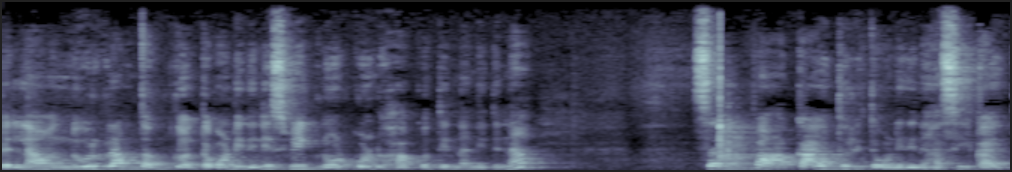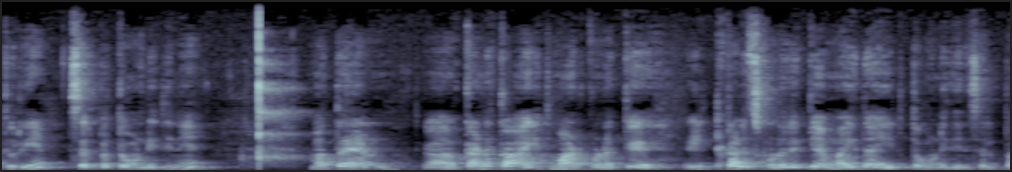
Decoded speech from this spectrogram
ಬೆಲ್ಲ ಒಂದು ನೂರು ಗ್ರಾಮ್ ತಗ್ ತೊಗೊಂಡಿದ್ದೀನಿ. ಸ್ವೀಟ್ ನೋಡಿಕೊಂಡು ಹಾಕ್ಕೊತೀನಿ ನಾನು ಇದನ್ನು. ಸ್ವಲ್ಪ ಕಾಯಿ ತುರಿ ತೊಗೊಂಡಿದ್ದೀನಿ, ಹಸಿ ಕಾಯಿ ತುರಿ. ಸ್ವಲ್ಪ ತೊಗೊಂಡಿದ್ದೀನಿ. ಮತ್ತು ಕಣಕ ಇದು ಮಾಡ್ಕೊಳಕ್ಕೆ ಹಿಟ್ಟು ಕಳಿಸ್ಕೊಳೋದಕ್ಕೆ ಮೈದಾ ಹಿಟ್ಟು ತೊಗೊಂಡಿದ್ದೀನಿ ಸ್ವಲ್ಪ.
